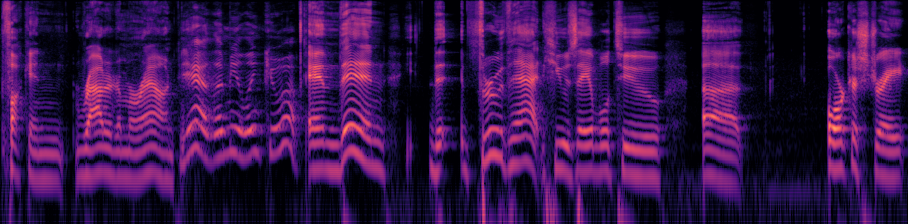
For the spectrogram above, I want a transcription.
fucking routed him around. yeah, let me link you up. And then the, through that, he was able to uh, orchestrate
